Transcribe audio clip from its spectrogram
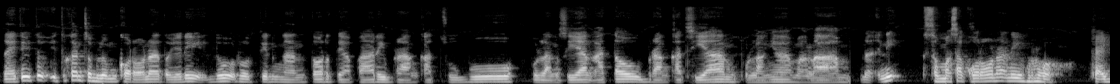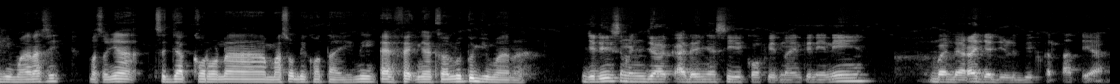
Nah itu itu itu kan sebelum corona tuh. Jadi lu rutin ngantor tiap hari berangkat subuh, pulang siang atau berangkat siang, pulangnya malam. Nah ini semasa corona nih bro, kayak gimana sih? Maksudnya sejak corona masuk di kota ini, efeknya ke lu tuh gimana? Jadi semenjak adanya si COVID-19 ini, bandara jadi lebih ketat ya.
